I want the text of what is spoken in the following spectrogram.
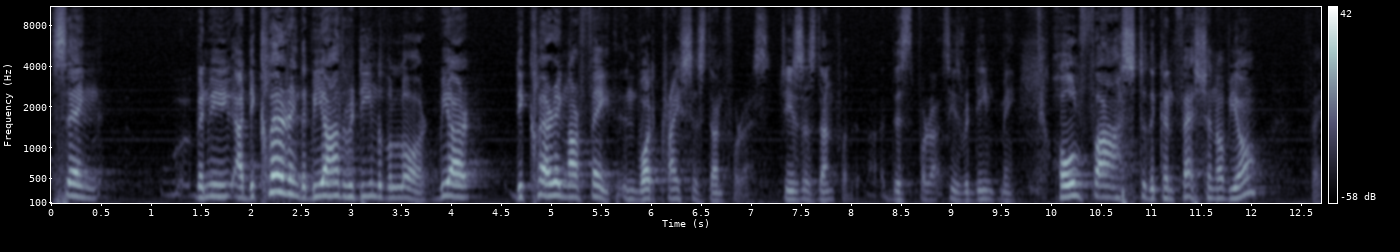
saying, when we are declaring that we are the redeemed of the Lord, we are declaring our faith in what Christ has done for us. Jesus has done for this for us. He's redeemed me. Hold fast to the confession of your faith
